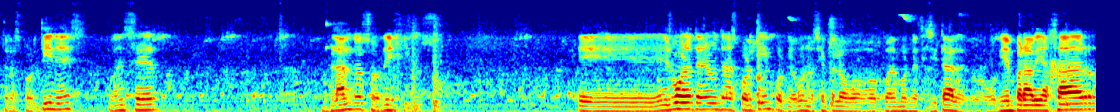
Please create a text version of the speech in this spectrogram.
Los transportines pueden ser blandos o rígidos. Eh, es bueno tener un transportín porque bueno, siempre lo podemos necesitar, o bien para viajar,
